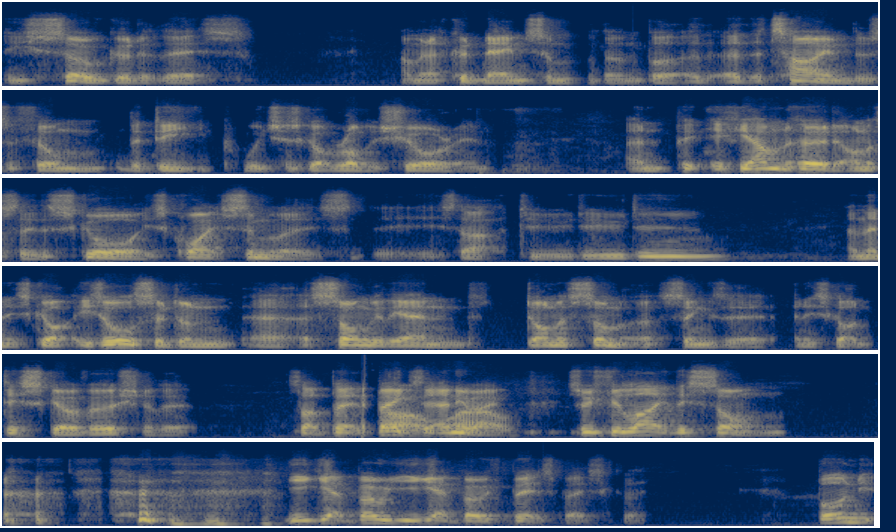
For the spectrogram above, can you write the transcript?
He's so good at this. I mean, I could name some of them, but at, at the time there was a film, The Deep, which has got Robert Shaw in, and if you haven't heard it, honestly, the score is quite similar. It's it's that do do do and then it's got. He's also done uh, a song at the end. Donna Summer sings it, and it's got a disco version of it. So it begs Oh, it anyway. wow. So if you like this song, you get both. You get both bits basically. But on,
